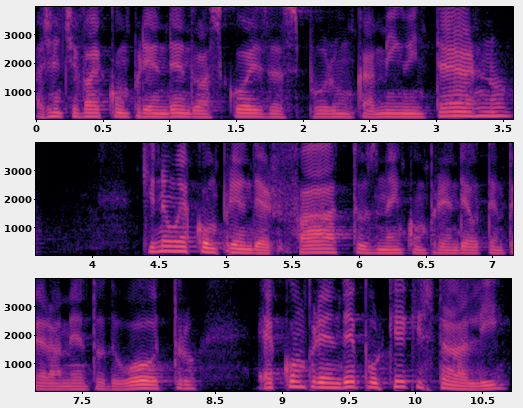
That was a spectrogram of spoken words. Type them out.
a gente vai compreendendo as coisas por um caminho interno, que não é compreender fatos, nem compreender o temperamento do outro, é compreender por que, que está ali,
